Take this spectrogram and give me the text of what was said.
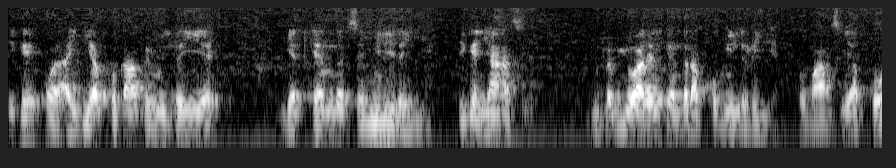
ठीक है? और आईडी आपको कहाँ पे मिल रही है? गेट के अंदर से मिल ही रही है, ठीक है? यहाँ से मतलब यूआरएल के अंदर आपको मिल रही है। तो वहाँ से आपको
